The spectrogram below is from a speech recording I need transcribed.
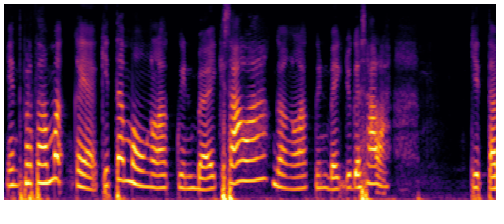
Yang pertama kayak kita mau ngelakuin baik salah nggak ngelakuin baik juga salah. Kita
